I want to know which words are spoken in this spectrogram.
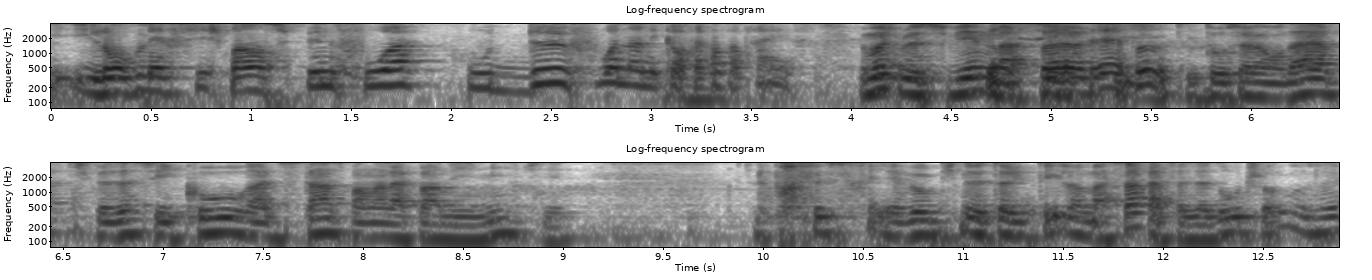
Ils l'ont remercié, je pense, une fois ou deux fois dans les conférences de presse. Et Moi, je me souviens de ma soeur très qui, peu. qui est au secondaire qui faisait ses cours à distance pendant la pandémie. Puis le professeur, il avait aucune autorité. Là. Ma soeur, elle faisait d'autres choses. Là.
